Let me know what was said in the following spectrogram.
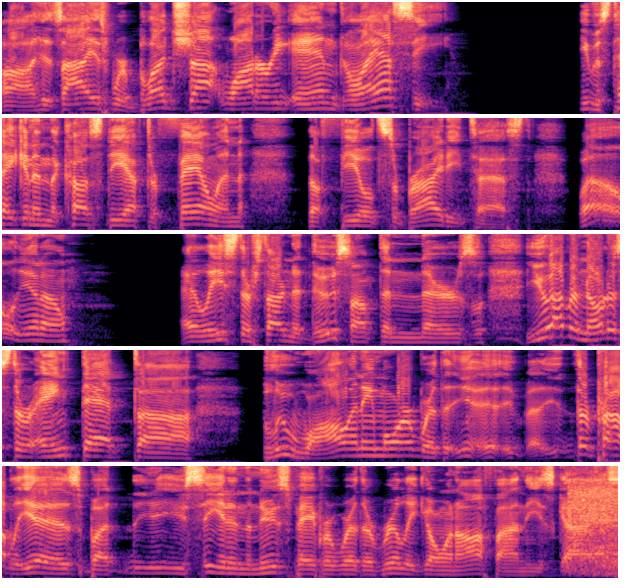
Uh, his eyes were bloodshot, watery, and glassy. He was taken into custody after failing the field sobriety test. Well, you know, at least they're starting to do something. There's you ever notice there ain't that uh, blue wall anymore? Where the there probably is, but you see it in the newspaper where they're really going off on these guys.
